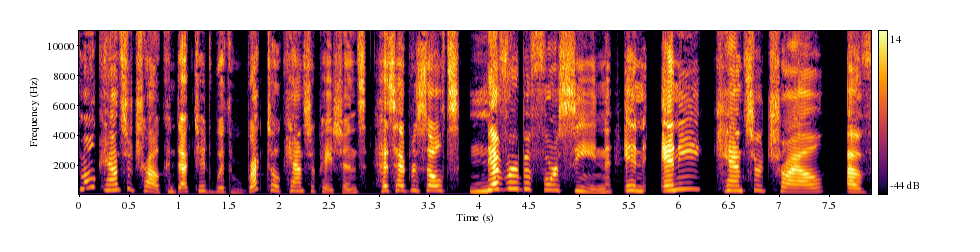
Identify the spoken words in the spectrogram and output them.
Small cancer trial conducted with rectal cancer patients has had results never before seen in any cancer trial of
